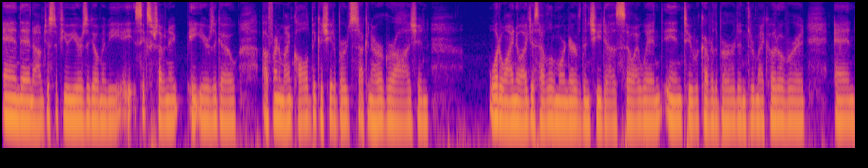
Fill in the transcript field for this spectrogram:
And then um, just a few years ago, maybe eight, six or seven, eight, eight years ago, a friend of mine called because she had a bird stuck in her garage and what do I know? I just have a little more nerve than she does. So I went in to recover the bird and threw my coat over it and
